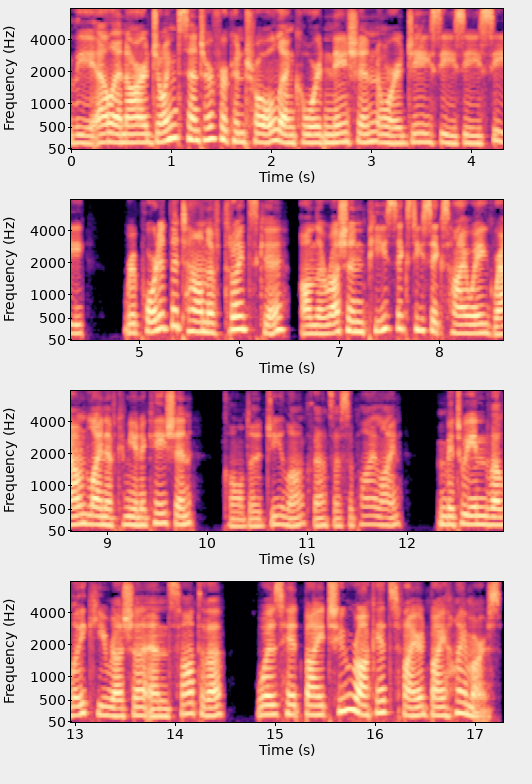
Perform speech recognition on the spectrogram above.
The LNR Joint Center for Control and Coordination, or JCCC, reported the town of Troitske on the Russian P 66 highway ground line of communication, called a GLOC, that's a supply line, between Valuyki, Russia, and Svatova, was hit by two rockets fired by HIMARS.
